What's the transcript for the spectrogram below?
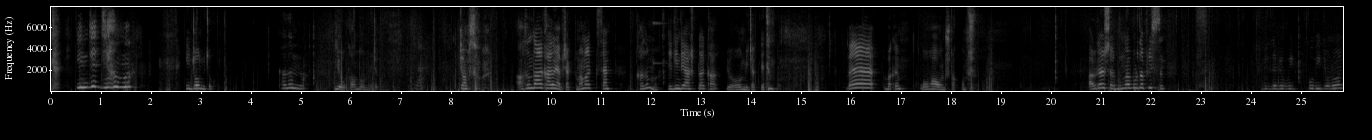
İnce camı. İnce olmayacak. Kalın mı? Yok kalın da olmayacak. Ne? Cam. Aslında kalın yapacaktım ama sen kalın mı? Dediğinde yaşlılar kal. Yok olmayacak dedim. Ve bakın. Oha 13 dakika olmuş. Arkadaşlar bunlar burada pişsin. Biz de bu, bu videonun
